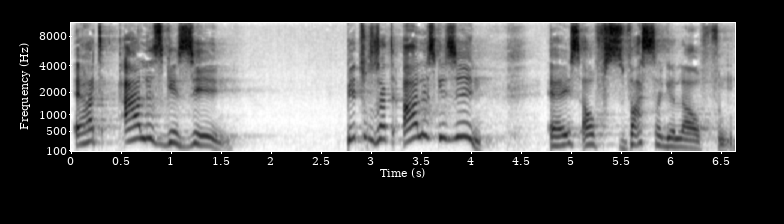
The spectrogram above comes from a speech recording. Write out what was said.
Er hat alles gesehen. Petrus hat alles gesehen. Er ist aufs Wasser gelaufen.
